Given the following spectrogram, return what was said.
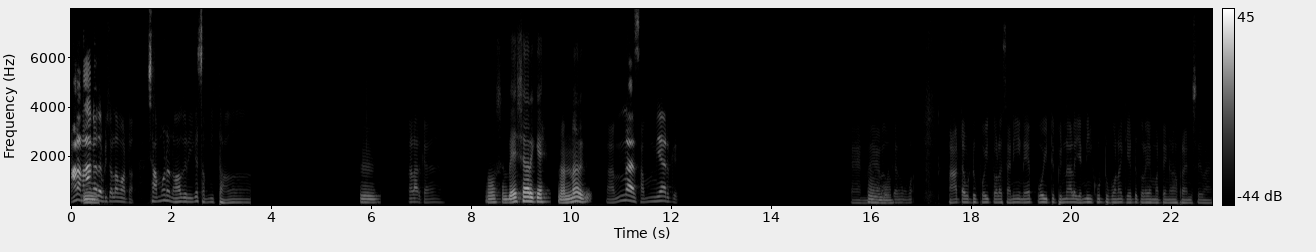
ஆனா நாங்க. அதை அப்படி சொல்ல மாட்டோம். சமண நாகரீக சம்ஹிதா ம். நல்லா இருக்கா? ஓ பேஷா இருக்கே. நன்னா இருக்கு. நல்லா செம்மையா இருக்கு. என்ன நாட்டை விட்டு போய் தொலை சனினே போயிட்டு பின்னால என்னையும் கூட்டு போனா கேட்டு தொலைய மாட்டேங்கிறான் ஃப்ரெண்ட்ஸ் இவன்.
